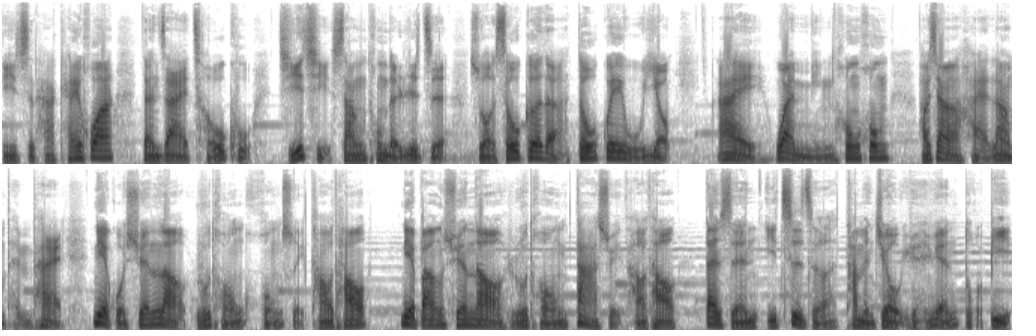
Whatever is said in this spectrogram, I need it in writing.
你使它开花，但在愁苦、极其伤痛的日子，所收割的都归无有。唉，万民轰轰，好像海浪澎湃；列国喧闹，如同洪水滔滔。列邦喧闹，如同大水滔滔；但神一斥责，他们就远远躲避。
